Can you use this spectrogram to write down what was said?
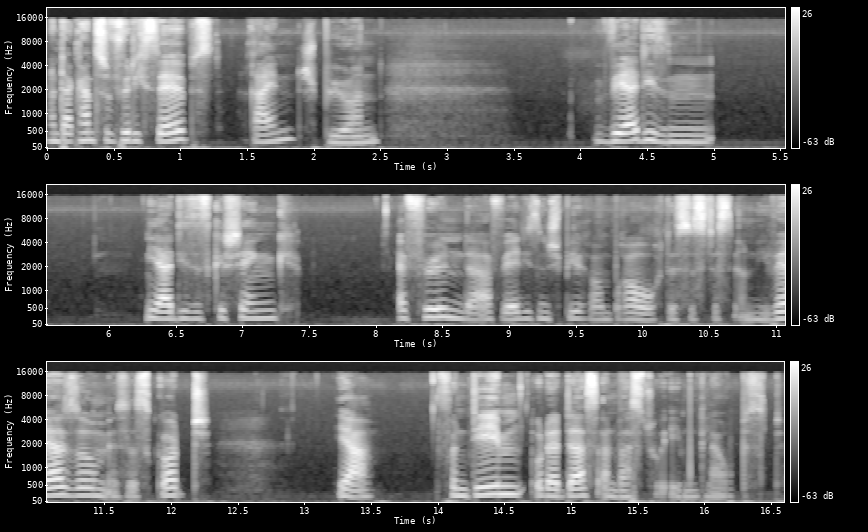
Und da kannst du für dich selbst reinspüren, wer diesen, ja, dieses Geschenk erfüllen darf, wer diesen Spielraum braucht. Ist es das Universum? Ist es Gott? Ja, von dem oder das, an was du eben glaubst.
